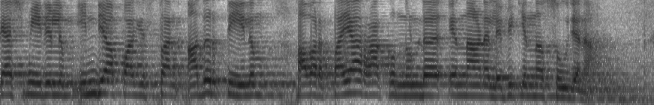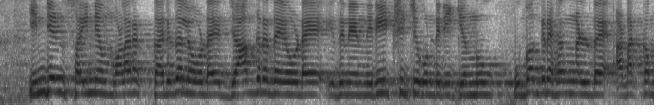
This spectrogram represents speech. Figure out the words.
കാശ്മീരിലും ഇന്ത്യ പാകിസ്ഥാൻ അതിർത്തിയിലും അവർ തയ്യാറാക്കുന്നുണ്ട് എന്നാണ് ലഭിക്കുന്ന സൂചന. ഇന്ത്യൻ സൈന്യം വളരെ കരുതലോടെ ജാഗ്രതയോടെ ഇതിനെ നിരീക്ഷിച്ചു കൊണ്ടിരിക്കുന്നു ഉപഗ്രഹങ്ങളുടെ അടക്കം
